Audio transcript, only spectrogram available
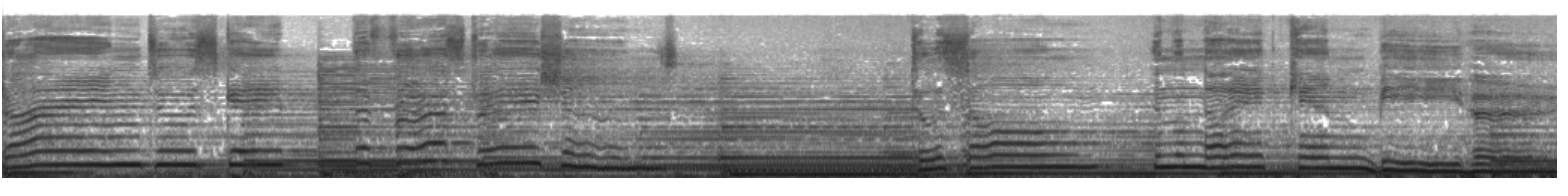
trying to escape the frustrations till a song in the night can be heard.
